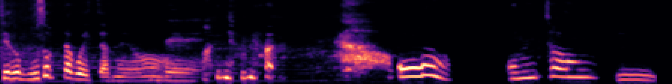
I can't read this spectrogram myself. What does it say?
제가 무섭다고 했잖아요. 네. 오, 엄청, 음,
